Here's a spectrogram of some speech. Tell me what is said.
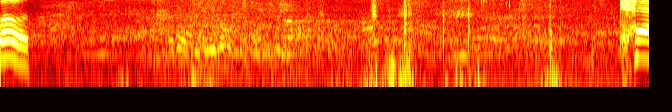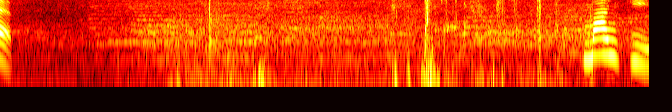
bird กระโดดดีๆลูก cat monkey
